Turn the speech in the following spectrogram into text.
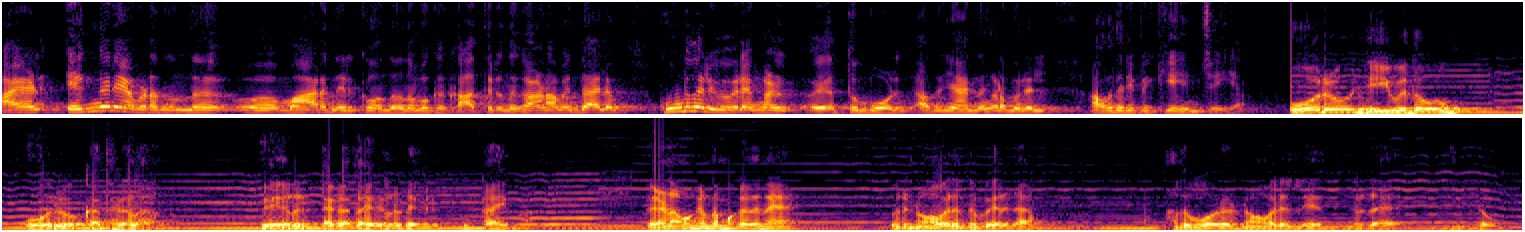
അയാൾ എങ്ങനെ അവിടെ നിന്ന് മാറി നിൽക്കുമെന്ന് നമുക്ക് കാത്തിരുന്ന് കാണാം. എന്തായാലും കൂടുതൽ വിവരങ്ങൾ എത്തുമ്പോൾ അത് ഞാൻ നിങ്ങളുടെ മുന്നിൽ അവതരിപ്പിക്കുകയും ചെയ്യാം. ഓരോ ജീവിതവും ഓരോ കഥകളാണ്. വേറിട്ട കഥകളുടെ ഒരു കൂട്ടായ്മ. വേണമെങ്കിൽ നമുക്കതിനെ ഒരു നോവലെന്ന് പേരിടാം. അതുപോലൊരു നോവലല്ലേ നിങ്ങളുടെ ജീവിതവും?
